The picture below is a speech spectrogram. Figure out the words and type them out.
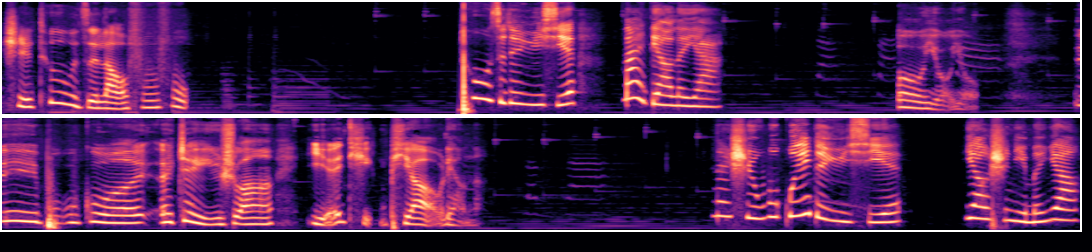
是兔子老夫妇。兔子的雨鞋卖掉了呀。哦呦呦，哎，不过这一双也挺漂亮呢。那是乌龟的雨鞋。要是你们要，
